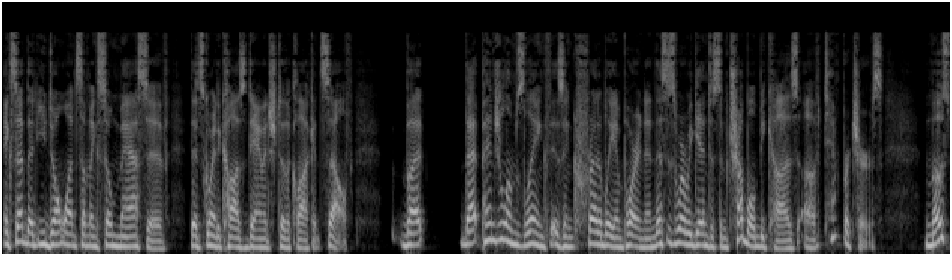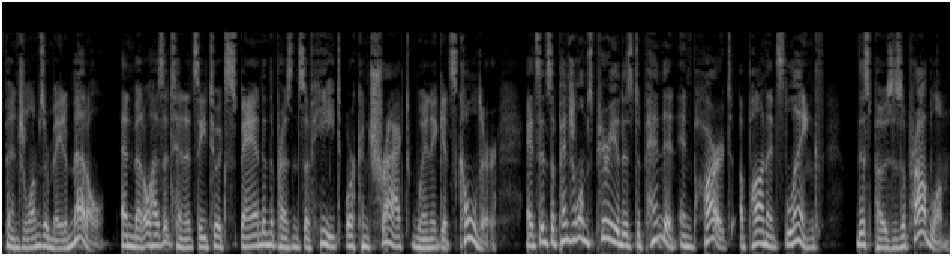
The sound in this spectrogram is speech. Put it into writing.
except that you don't want something so massive that's going to cause damage to the clock itself. But that pendulum's length is incredibly important, and this is where we get into some trouble because of temperatures. Most pendulums are made of metal, and metal has a tendency to expand in the presence of heat or contract when it gets colder. And since a pendulum's period is dependent in part upon its length, this poses a problem.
